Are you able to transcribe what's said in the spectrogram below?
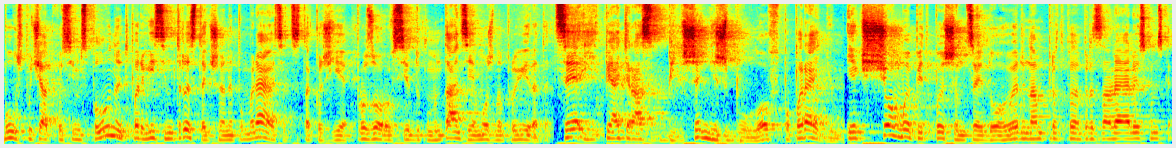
був спочатку 7,5, тепер 8,300, якщо я не помиляюся. Це також є прозоро всі документації, можна провірити. Це 5 разів більше ніж було в попередньому. Якщо ми підпишемо цей договір, нам представляє Львівська міська,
